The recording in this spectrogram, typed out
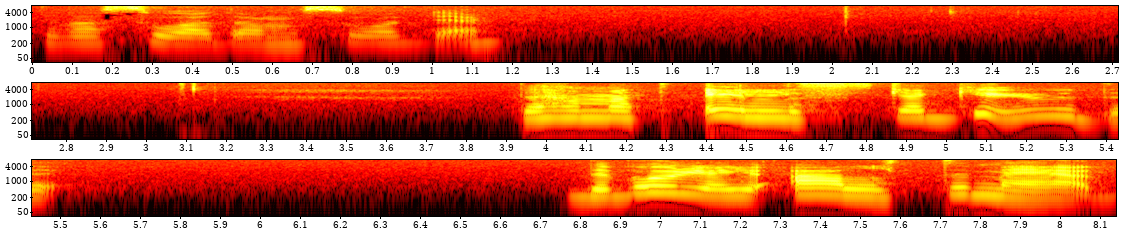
Det var så de såg det. Det här med att älska Gud, det börjar ju alltid med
